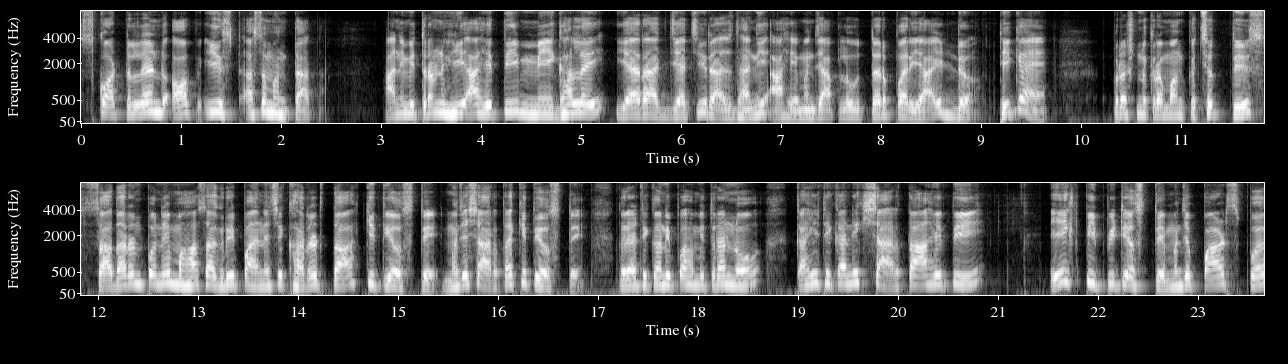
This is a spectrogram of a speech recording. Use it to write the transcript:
स्कॉटलंड ऑफ ईस्ट असं म्हणतात. आणि मित्रांनो ही आहे ती मेघालय या राज्याची राजधानी आहे म्हणजे आपलं उत्तर पर्याय ड. ठीक आहे? प्रश्न क्रमांक छत्तीस. साधारणपणे महासागरी पाण्याची खारटता किती असते? म्हणजे क्षारता किती असते? तर या ठिकाणी पहा मित्रांनो काही ठिकाणी क्षारता आहे ती एक पी पी टी असते म्हणजे पार्ट्स पर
